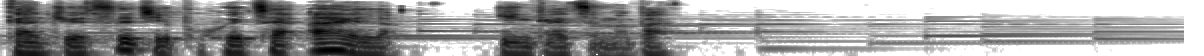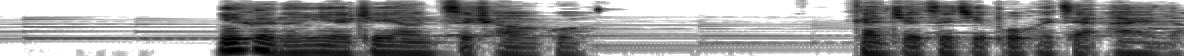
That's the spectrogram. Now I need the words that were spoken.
感觉自己不会再爱了，应该怎么办？你可能也这样自嘲过，感觉自己不会再爱了，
